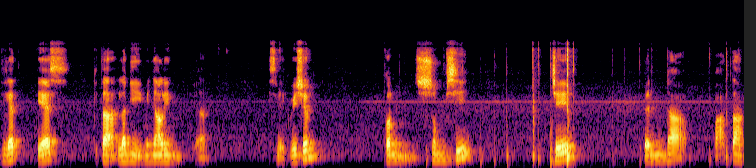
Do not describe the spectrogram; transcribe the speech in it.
Delete yes. Kita lagi menyalin ya equation. Konsumsi C pendapatan.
